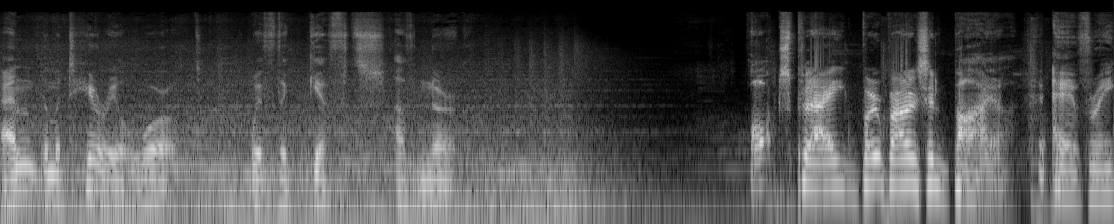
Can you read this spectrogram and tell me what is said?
and the material world with the gifts of Nurgle. Plague, buboes, and bile. Every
